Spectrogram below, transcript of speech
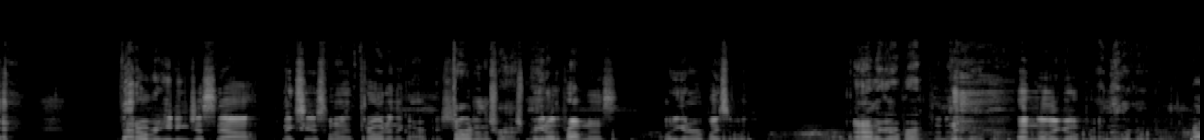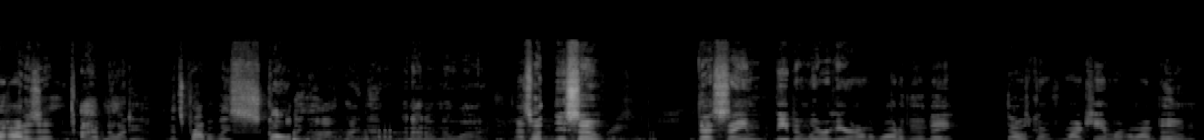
that overheating just now makes you just want to throw it in the garbage. Throw it in the trash, man. But you know what the problem is? What are you gonna replace it with? Another GoPro. another GoPro. Another GoPro. Another GoPro. How hot is it? I have no idea. It's probably scalding hot right now, and I don't know why. That's what. So that same beeping we were hearing on the water the other day, that was coming from my camera on my boom.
